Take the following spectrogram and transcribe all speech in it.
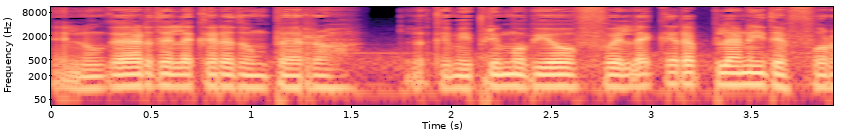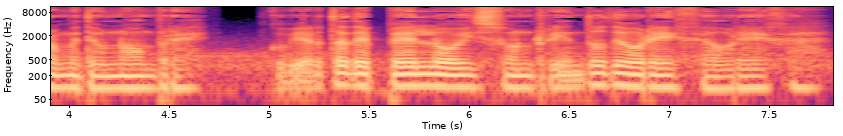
En lugar de la cara de un perro, lo que mi primo vio fue la cara plana y deforme de un hombre, cubierta de pelo y sonriendo de oreja a oreja.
